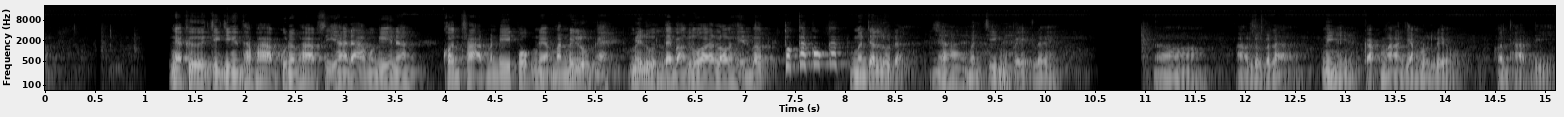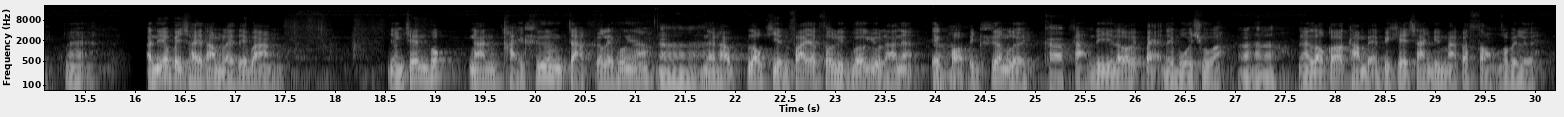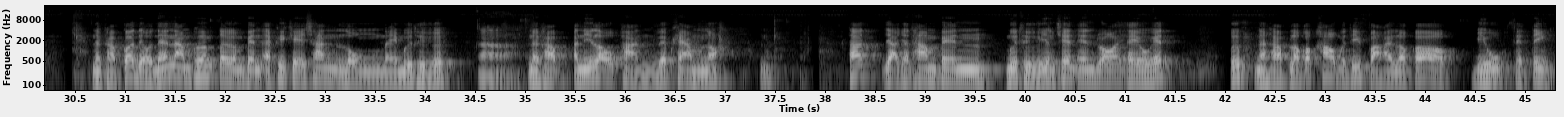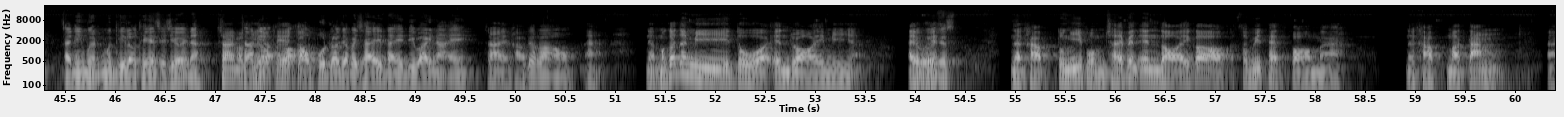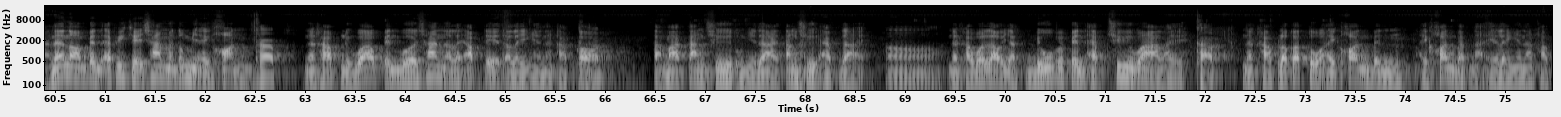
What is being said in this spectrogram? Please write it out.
เนี่ยคือจริง ๆ ถ้าภาพคุณภาพสี่ห้าดาวเมื่อกี้นะคอนทราสต์มันดีปุ๊บเนี่ยมันไม่หลุดไง ไม่หลุดเลย แต่บางตัวเราเห็นแบบตุ๊กกักกุ๊กกักเหมือนจะหลุดอะเนี่ยใช่ เหมือนจริงเป๊ะเลยอ๋ออ้าวหลุดไปแล้วนี่กลับมาอย่างรวดเร็วคอนทราสต์ดี อ่าอันนี้เอาไปใช้ทำอะไรได้บ้าง อย่างเช่นพวกงานขายเครื่องจักรอะไรพวกนี้นะอ่านะครับเราเขียนไฟล์จาก SolidWorks อยู่แล้วเนี่ย Export เป็นเครื่องเลยครับ 3D แล้วก็ไปแปะในโบชัวอ่าฮะนะเราก็ทำเป็นแอปพลิเคชันขึ้นมาก็ส่องเข้าไปเลยนะครับก็เดี๋ยวแนะนำเพิ่มเติมเป็นแอปพลิเคชันลงในมือถืออ่านะครับอันนี้เราผ่านเว็บแคมเนาะถ้าอยากจะทำเป็นมือถืออย่างเช่น Android iOS ปุ๊บนะครับเราก็เข้ามาที่ไฟล์แล้วก็ build setting อันนี้เหมือนเมื่อกี้เราเทสเฉยๆนะใช่เมื่อกี้เราเทสก่อนเอาพุทเราจะไปใช้ในดีไวซ์ไหน ใช่ครับเลือกเอาอะเนี่ยมันก็จะมีตัว Android มีอะ iOS นะครับ ตรงนี้ผมใช้เป็น Android ก็สวิตช์แพลตฟอร์มมานะครับ มาตั้งอ่าแน่นอนเป็นแอปพลิเคชันมันต้องมีไอคอนครับนะครับ หรือว่าเป็นเวอร์ชันอะไรอัปเดตอะไรอย่างเงี้ยนะครับ ก็ครับ สามารถตั้งชื่อตรงนี้ได้ ตั้งชื่อแอปได้อ๋อนะครับว่าเราอยากบิวไปเป็นแอปชื่อว่าอะไรครับนะครับแล้วก็ตัวไอคอนเป็นไอคอนแบบไหนอะไรเงี้ยนะครับ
